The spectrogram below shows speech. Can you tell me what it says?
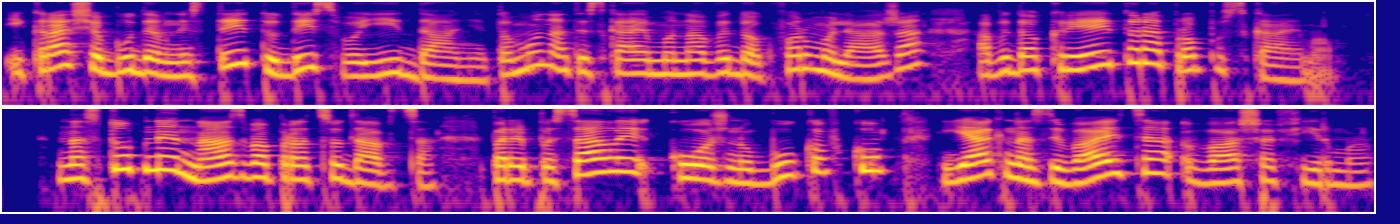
і краще буде внести туди свої дані. Тому натискаємо на видок формуляжа, а видок креатора пропускаємо. Наступне назва працедавця. Переписали кожну буковку, як називається ваша фірма.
